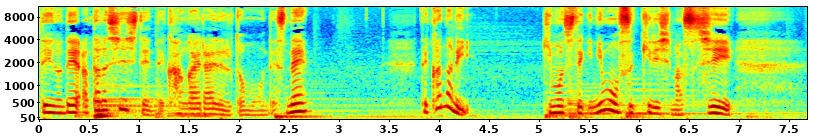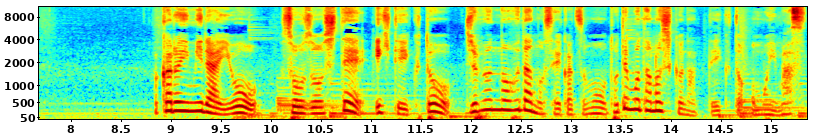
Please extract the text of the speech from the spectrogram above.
ていうので新しい視点で考えられると思うんですね。でかなり気持ち的にもすっきりしますし明るい未来を想像して生きていくと自分の普段の生活もとても楽しくなっていくと思います。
